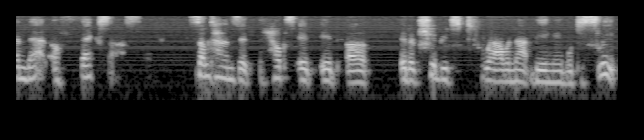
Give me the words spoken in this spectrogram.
and that affects us. Sometimes it helps, it, it, uh, it attributes to our not being able to sleep,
